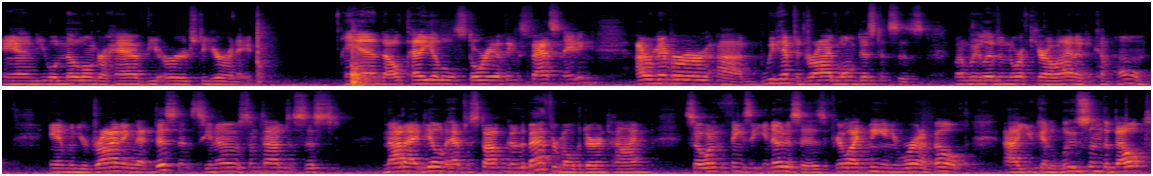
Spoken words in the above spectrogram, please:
and you will no longer have the urge to urinate. And I'll tell you a little story I think is fascinating. I remember uh, we'd have to drive long distances when we lived in North Carolina to come home. And when you're driving that distance, you know, sometimes it's just not ideal to have to stop and go to the bathroom all the darn time. So one of the things that you notice is if you're like me and you're wearing a belt, uh, you can loosen the belt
